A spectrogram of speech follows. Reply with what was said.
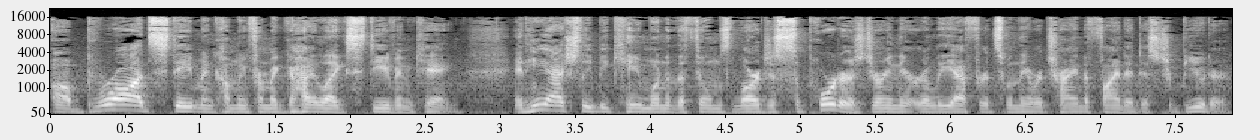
a broad statement coming from a guy like Stephen King. And he actually became one of the film's largest supporters during the early efforts when they were trying to find a distributor.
